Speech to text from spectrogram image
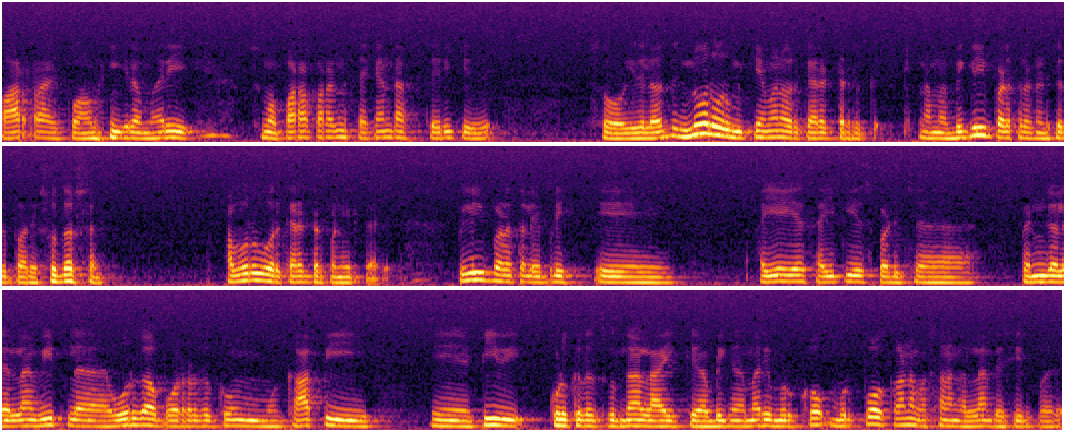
பாடுறா இப்போ அப்படிங்கிற மாதிரி சும்மா பரபரன்னு செகண்ட் ஹாஃப் தெரிக்குது. ஸோ இதில் வந்து இன்னொரு ஒரு முக்கியமான ஒரு கேரக்டர் இருக்குது நம்ம பிகில் படத்தில் நடிச்சிருப்பார் சுதர்சன். அவரும் ஒரு கேரக்டர் பண்ணியிருக்காரு. பிகில் படத்தில் எப்படி ஐஏஎஸ் ஐபிஎஸ் படித்த பெண்கள் எல்லாம் வீட்டில் ஊறுகாய் போடுறதுக்கும் காப்பி டிவி கொடுக்கறதுக்கும் தான் லாய்க்கு அப்படிங்கிற மாதிரி முற்போ முற்போக்கான வசனங்கள்லாம் பேசியிருப்பார்.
